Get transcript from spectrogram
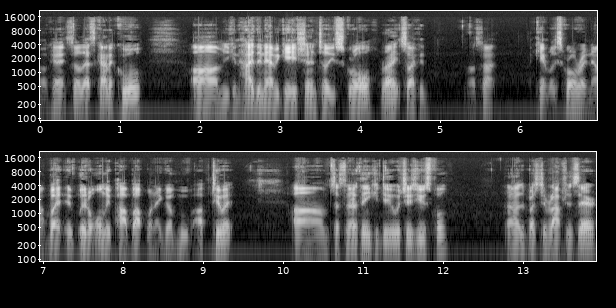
Okay, so that's kind of cool. Um, you can hide the navigation until you scroll, right? So I could. Well, it's not. I can't really scroll right now, but it, will only pop up when I go move up to it. Um, so that's another thing you can do, which is useful. Uh, there's a bunch of different options there.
